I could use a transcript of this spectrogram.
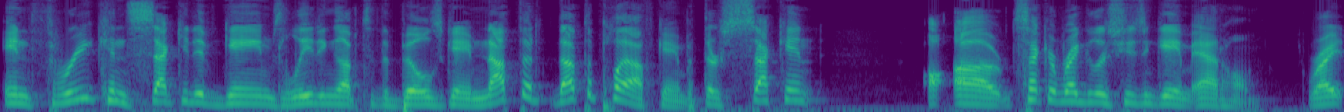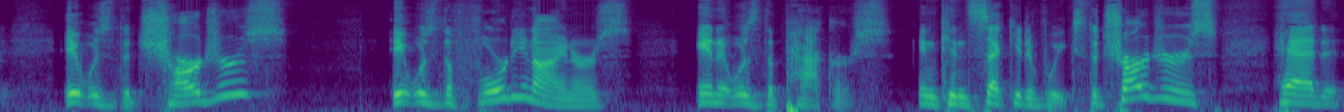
in three consecutive games leading up to the Bills game, not the not the playoff game, but their second uh, second regular season game at home, right? It was the Chargers, it was the 49ers, and it was the Packers in consecutive weeks. The Chargers had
